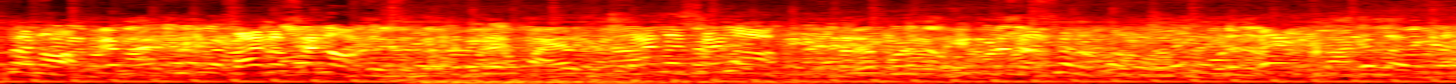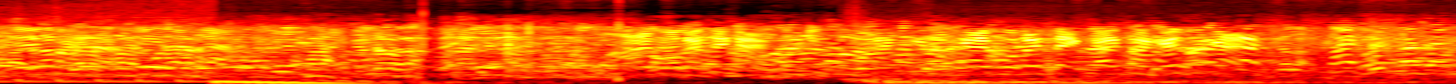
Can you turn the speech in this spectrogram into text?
Side ला. Side ला, side ला. Side ला, side ला. काय बोलायचं काय? काय बोलायचं काय सांगायचं काय रोल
